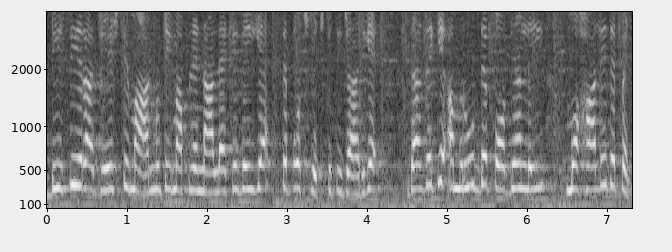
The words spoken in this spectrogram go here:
ਡੀਸੀ ਰਾਜੇਸ਼ ਧੀਮਾਨ ਨੂੰ ਟੀਮ ਆਪਣੇ ਨਾਲ ਲੈ ਕੇ ਗਈ ਹੈ ਤੇ ਪੁੱਛਗਿੱਛ ਕੀਤੀ ਜਾ ਰਹੀ ਹੈ। ਦੱਸਦੇ ਕਿ ਅਮਰੂਦ ਦੇ ਪੌਦਿਆਂ ਲਈ ਮੋਹਾਲੀ ਦੇ ਪਿੰਡ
